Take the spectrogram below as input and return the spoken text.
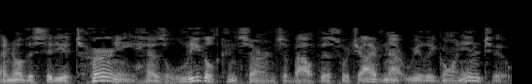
I know the city attorney has legal concerns about this, which I've not really gone into,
